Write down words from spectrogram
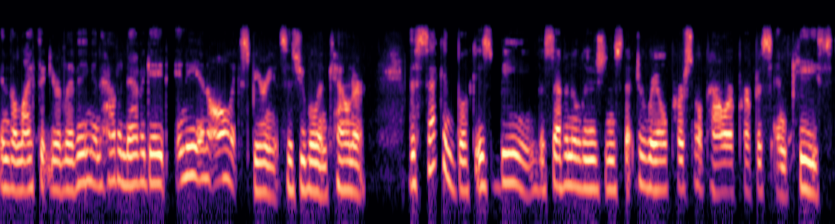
in the life that you're living and how to navigate any and all experiences you will encounter. The second book is Being, the Seven Illusions That Derail Personal Power, Purpose, and Peace.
